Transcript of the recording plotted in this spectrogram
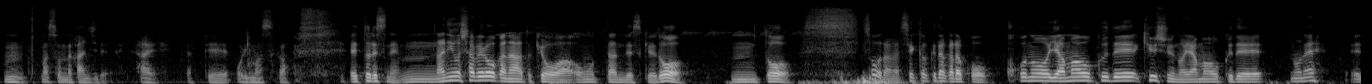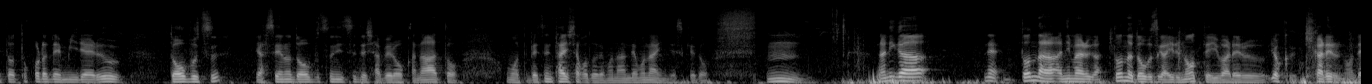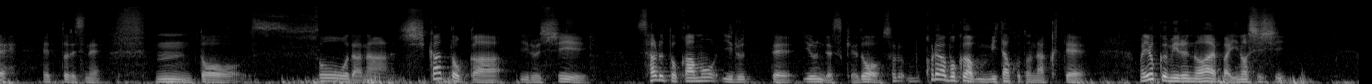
うん。まあそんな感じではい。やっておりますが。えっとですねうん何を喋ろうかなと今日は思ったんですけどうんとそうだな。せっかくだからこうここの山奥で九州の山奥でのね、えっと、ところで見れる動物野生の動物について喋ろうかなと思って別に大したことでも何でもないんですけど、うん、何が、ね、どんなアニマルがどんな動物がいるのって言われるよく聞かれるのでえっとですね。うんとそうだな。鹿とかいるし猿とかもいるって言うんですけどそれこれは僕は見たことなくて、まあ、よく見るのはやっぱイノシシ、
